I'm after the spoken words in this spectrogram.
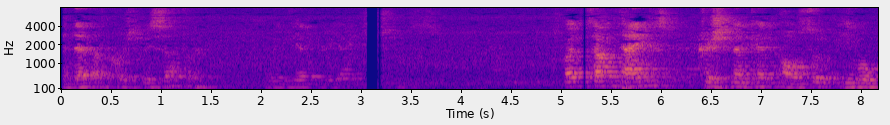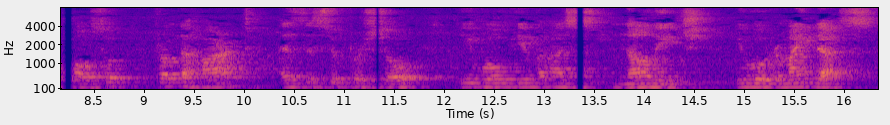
And then of course we suffer. We get but sometimes Krishna can also, he will also, from the heart, as the super soul, he will give us knowledge. He will remind us,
